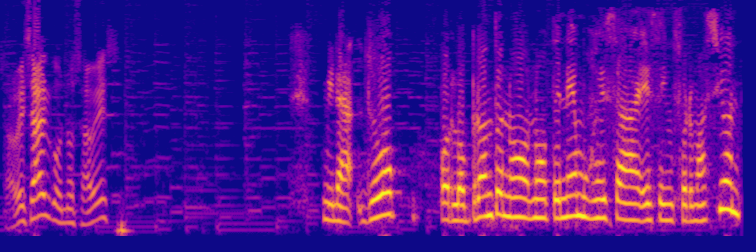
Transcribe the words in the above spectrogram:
¿Sabes algo? ¿No sabes? Mira, yo por lo pronto no, no tenemos esa, esa información.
